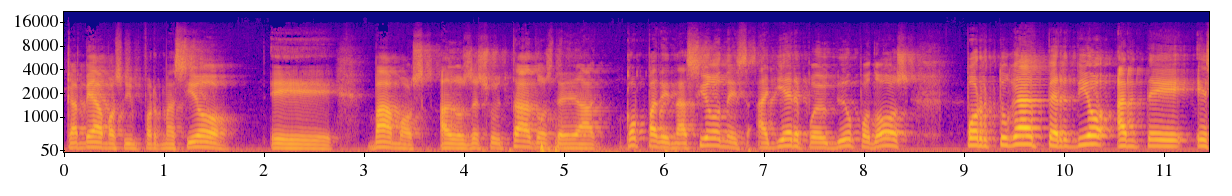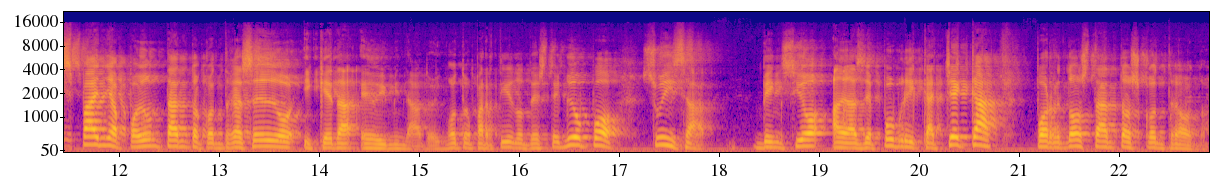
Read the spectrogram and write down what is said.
Cambiamos la información, eh, vamos a los resultados de la Copa de Naciones ayer por el grupo 2. Portugal perdió ante España por un tanto contra cero y queda eliminado. En otro partido de este grupo, Suiza venció a la República Checa por dos tantos contra uno.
